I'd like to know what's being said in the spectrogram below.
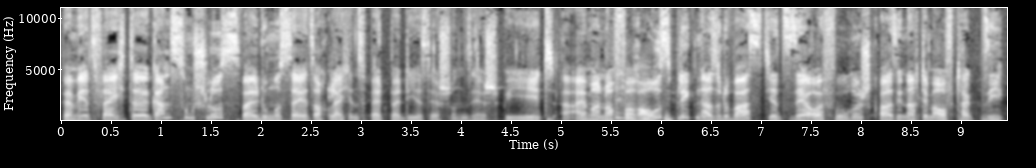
Wenn wir jetzt vielleicht äh, ganz zum Schluss, weil du musst ja jetzt auch gleich ins Bett, bei dir ist ja schon sehr spät, einmal noch vorausblicken. Also du warst jetzt sehr euphorisch euphorisch quasi nach dem Auftaktsieg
